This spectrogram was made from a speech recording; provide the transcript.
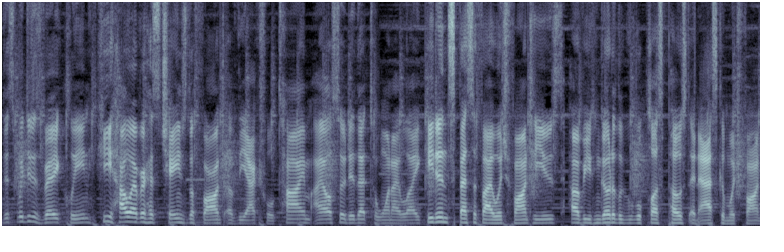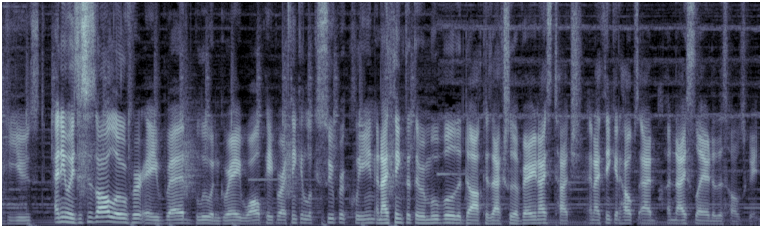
This widget is very clean. He, however, has changed the font of the actual time. I also did that to one I like. He didn't specify which font he used. However, you can go to the Google Plus post and ask him which font he used. Anyways, this is all over a red, blue, and gray wallpaper. I think it looks super clean, and I think that the removal of the dock is actually a very nice touch, and I think it helps add a nice layer to this home screen.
